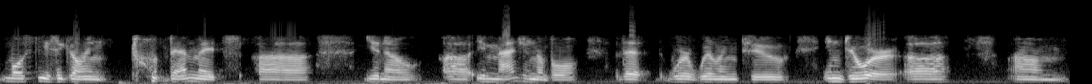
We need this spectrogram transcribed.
most easygoing bandmates, uh, you know, uh, imaginable that we're willing to endure. Uh, um,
